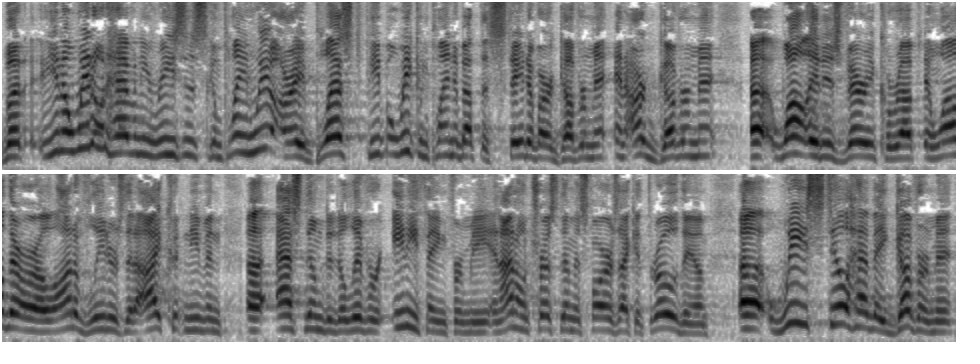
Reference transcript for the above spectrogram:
But, you know, we don't have any reasons to complain. We are a blessed people. We complain about the state of our government, and our government, uh, while it is very corrupt, and while there are a lot of leaders that I couldn't even uh, ask them to deliver anything for me, and I don't trust them as far as I could throw them, uh, we still have a government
